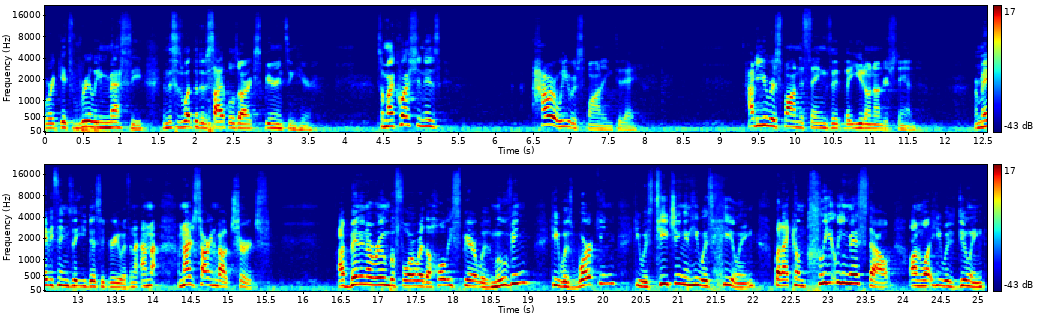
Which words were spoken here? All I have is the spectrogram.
or it gets really messy. And this is what the disciples are experiencing here. So, my question is how are we responding today? How do you respond to things that, that you don't understand? Or maybe things that you disagree with? And I'm not, I'm not just talking about church. I've been in a room before where the Holy Spirit was moving, He was working, He was teaching, and He was healing, but I completely missed out on what He was doing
